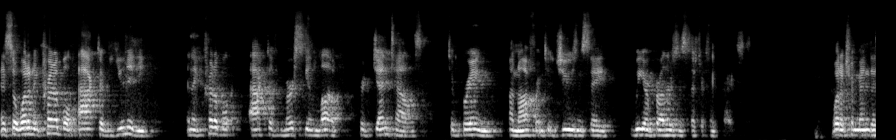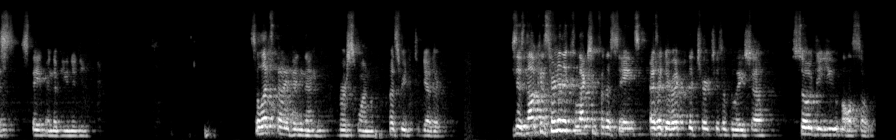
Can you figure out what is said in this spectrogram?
And so, what an incredible act of unity, an incredible act of mercy and love for Gentiles to bring an offering to Jews and say, We are brothers and sisters in Christ. What a tremendous statement of unity. So let's dive in then, verse 1. Let's read it together. He says, Now concerning the collection for the saints, as I directed the churches of Galatia, so do you also.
